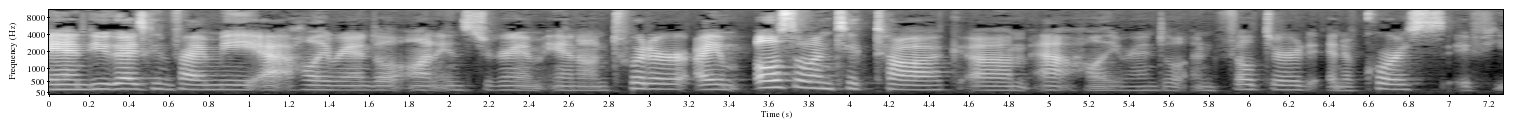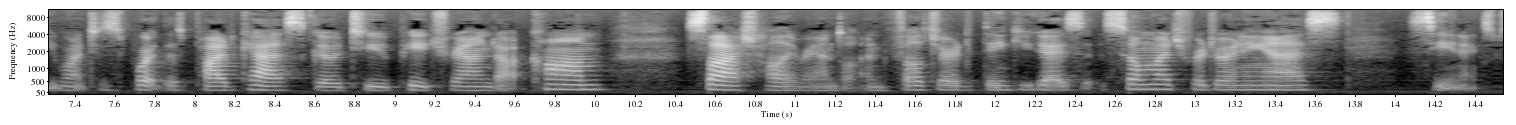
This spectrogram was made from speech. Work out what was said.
And you guys can find me at Holly Randall on Instagram and on Twitter. I am also on TikTok um, at Holly Randall Unfiltered. And of course, if you want to support this podcast, go to patreon.com slash Holly Randall Unfiltered. Thank you guys so much for joining us. See you next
